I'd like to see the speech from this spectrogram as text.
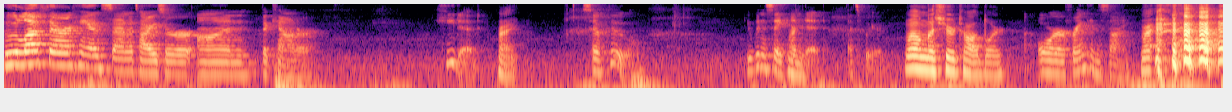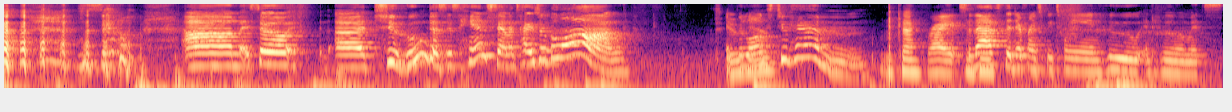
who left their hand sanitizer on the counter? He did. Right. So who? You wouldn't say him did. That's weird. Well, unless you're a toddler. Or Frankenstein. Right. so, um, so uh, to whom does this hand sanitizer belong? To It belongs to him, okay. right? Mm-hmm. So that's the difference between who and whom. It's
